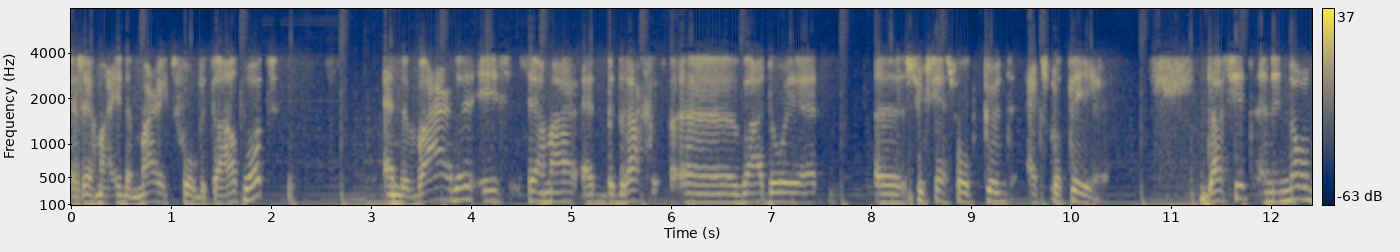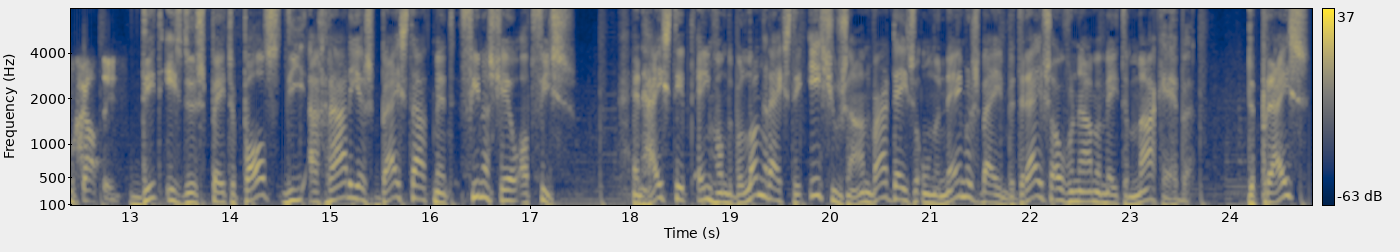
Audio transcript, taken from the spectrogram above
er zeg maar, in de markt voor betaald wordt. En de waarde is zeg maar, het bedrag eh, waardoor je het eh, succesvol kunt exploiteren. Daar zit een enorm gat in. Dit is dus Peter Pals, die agrariërs bijstaat met financieel advies. En hij stipt een van de belangrijkste issues aan waar deze ondernemers bij een bedrijfsovername mee te maken hebben. De prijs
